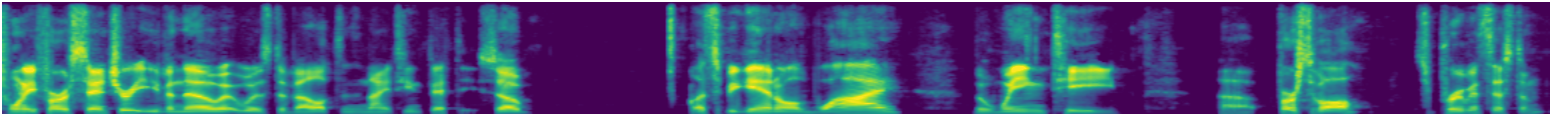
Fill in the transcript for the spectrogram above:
21st century, even though it was developed in the 1950s. So let's begin on why the wing T. Uh, first of all, it's a proven system.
